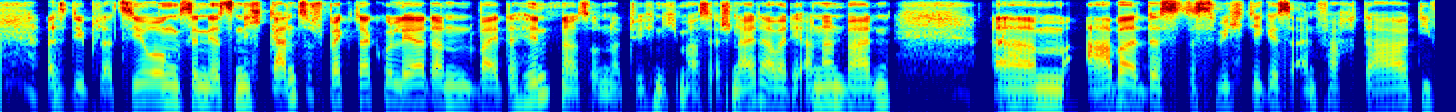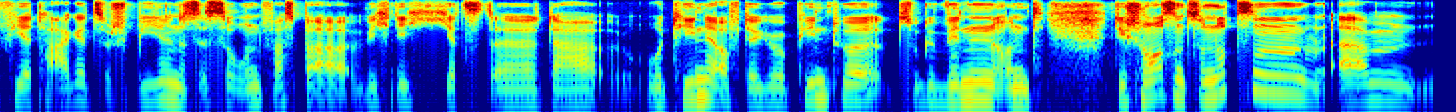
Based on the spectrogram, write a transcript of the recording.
also die Platzierungen sind jetzt nicht ganz so spektakulär dann weiter hinten, also natürlich nicht Marcel Schneider, aber die anderen beiden. Ähm, aber das, das Wichtige ist einfach da, die vier Tage zu spielen. Das ist so unfassbar wichtig, jetzt äh, da Routine auf der European Tour zu gewinnen und die Chancen zu nutzen ähm,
